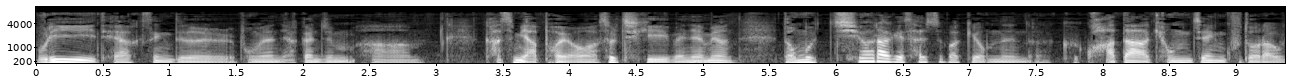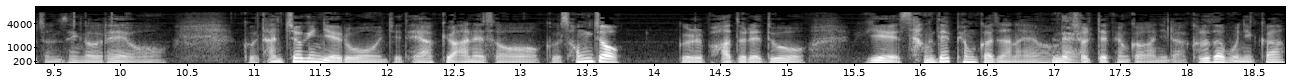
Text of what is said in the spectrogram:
우리 대학생들 보면 약간 좀 아, 가슴이 아파요. 솔직히 왜냐하면 너무 치열하게 살 수밖에 없는 그 과다 경쟁 구도라고 저는 생각을 해요. 그 단적인 예로 이제 대학교 안에서 그 성적 을 봐더라도 이게 상대 평가잖아요. 네. 절대 평가가 아니라 그러다 보니까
